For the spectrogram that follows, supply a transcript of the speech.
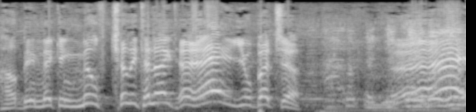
I'll be making MILF chili tonight! Hey, you betcha! Hey!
